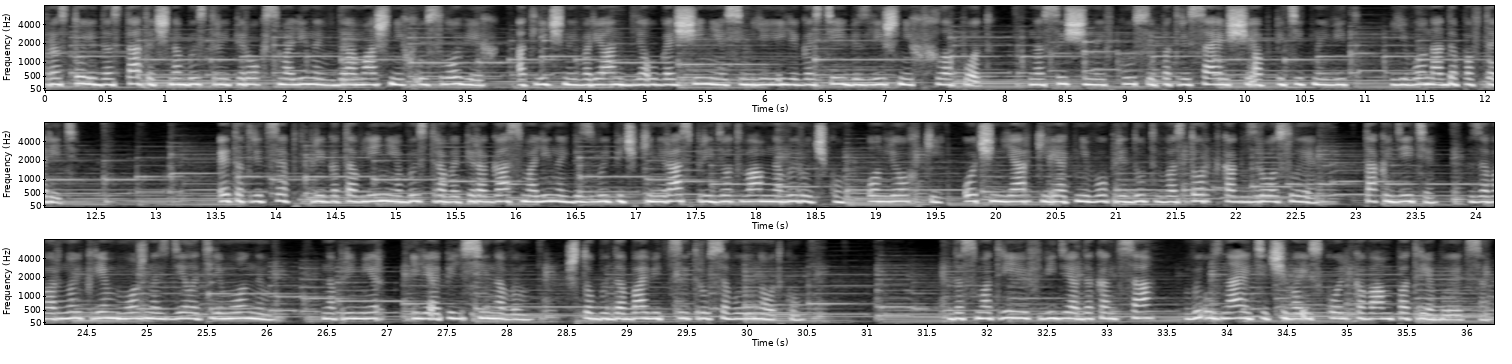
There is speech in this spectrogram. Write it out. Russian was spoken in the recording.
Простой и достаточно быстрый пирог с малиной в домашних условиях, отличный вариант для угощения семьи или гостей без лишних хлопот. Насыщенный вкус и потрясающий аппетитный вид, его надо повторить. Этот рецепт приготовления быстрого пирога с малиной без выпечки не раз придет вам на выручку, он легкий, очень яркий и от него придут в восторг как взрослые, так и дети. Заварной крем можно сделать лимонным, например, или апельсиновым, чтобы добавить цитрусовую нотку. Досмотрев видео до конца, вы узнаете чего и сколько вам потребуется.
